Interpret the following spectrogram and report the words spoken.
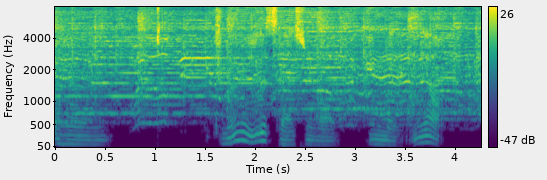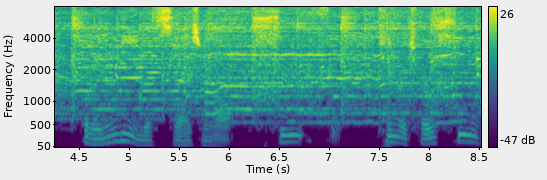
嗯，只能用一个词来形容。美妙，或者用另一个词来形容，舒服，听着确实舒服。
